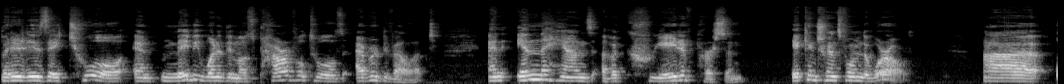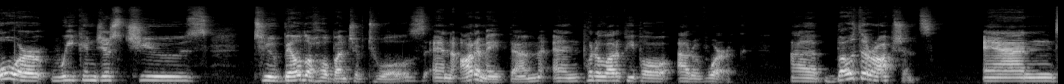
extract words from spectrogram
but it is a tool and maybe one of the most powerful tools ever developed and in the hands of a creative person, it can transform the world. Uh, or we can just choose to build a whole bunch of tools and automate them and put a lot of people out of work. Uh, both are options. And,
